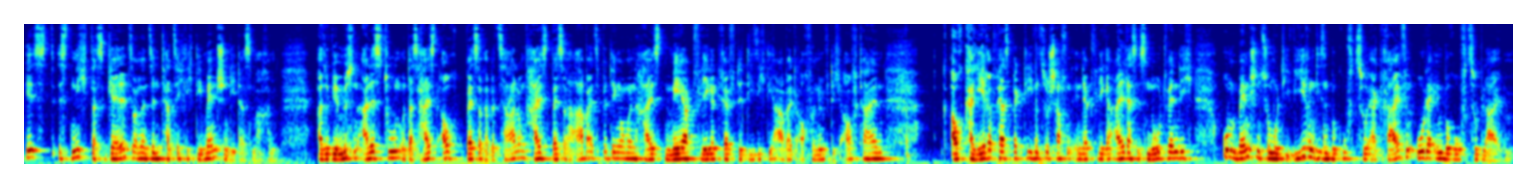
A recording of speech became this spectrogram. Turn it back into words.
ist, ist nicht das Geld, sondern sind tatsächlich die Menschen, die das machen. Also wir müssen alles tun und das heißt auch bessere Bezahlung, heißt bessere Arbeitsbedingungen, heißt mehr Pflegekräfte, die sich die Arbeit auch vernünftig aufteilen, auch Karriereperspektiven zu schaffen in der Pflege. All das ist notwendig, um Menschen zu motivieren, diesen Beruf zu ergreifen oder im Beruf zu bleiben.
